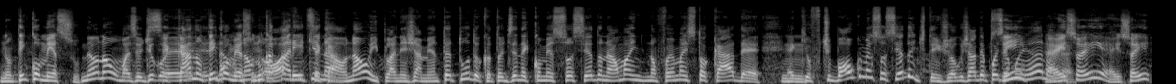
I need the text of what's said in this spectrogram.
Não tem começo. Não, não, mas eu digo. Secar não tem começo, nunca óbvio parei de secar. Não, não, e planejamento é tudo. O que eu tô dizendo é que começou cedo, não, é uma, não foi uma estocada. É, é que o futebol começou cedo, a gente tem jogo já depois Sim, de amanhã, né? é cara? isso aí, é isso aí.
